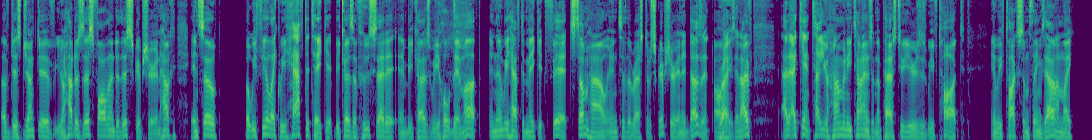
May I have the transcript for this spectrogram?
of disjunctive you know how does this fall into this scripture? And how and so but we feel like we have to take it because of who said it and because we hold them up and then we have to make it fit somehow into the rest of scripture and it doesn't always Right. and i've I, I can't tell you how many times in the past two years as we've talked and we've talked some things out i'm like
